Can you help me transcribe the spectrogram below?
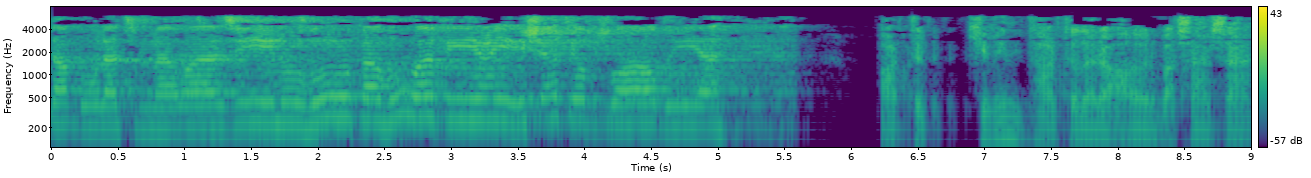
ثَقُلَتْ مَوَازِينُهُ فَهُوَ فِي عِيشَةٍ رَاضِيَةٍ Artık kimin tartıları ağır basarsa,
